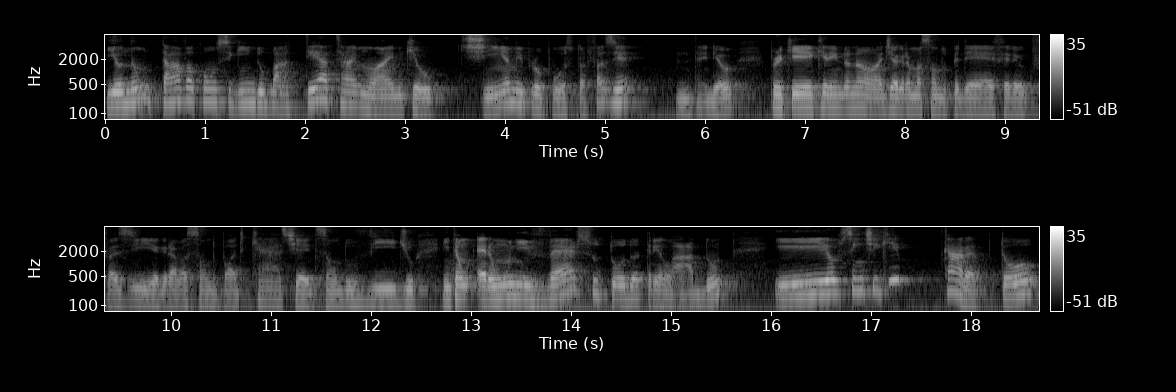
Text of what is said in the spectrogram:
E eu não tava conseguindo bater a timeline que eu tinha me proposto a fazer, entendeu? Porque, querendo ou não, a diagramação do PDF era eu que fazia, a gravação do podcast, a edição do vídeo. Então, era um universo todo atrelado. E eu senti que, cara, tô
